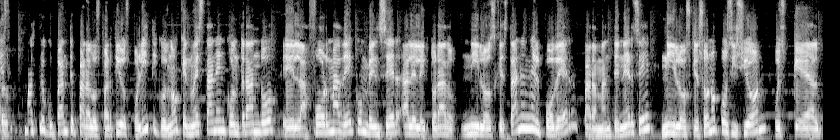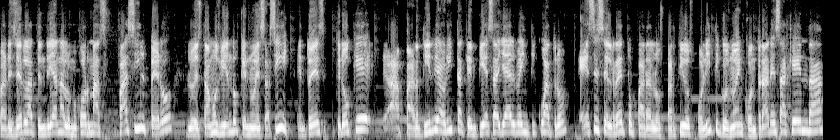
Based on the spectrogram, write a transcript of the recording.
es más preocupante para los partidos políticos, ¿no? Que no están encontrando eh, la forma de convencer al electorado, ni los que están en el poder para mantenerse, ni los que son oposición, pues que al parecer la tendrían a lo mejor más fácil, pero lo estamos viendo que no es así. Entonces, creo que a partir de ahorita que empieza ya el 24, ese es el reto para los partidos políticos, ¿no? Encontrar esa agenda.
